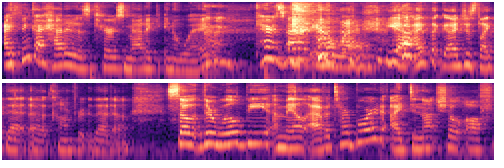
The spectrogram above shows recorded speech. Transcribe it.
I think I had it as charismatic in a way. Charismatic in a way. yeah, I think I just like that uh, comfort. That uh, so there will be a male avatar board. I did not show off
